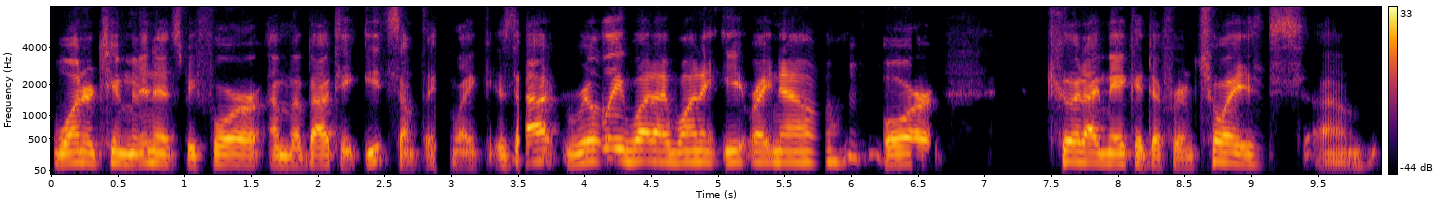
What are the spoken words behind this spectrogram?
one or two minutes before I'm about to eat something. Like, is that really what I want to eat right now? or could I make a different choice? Um,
